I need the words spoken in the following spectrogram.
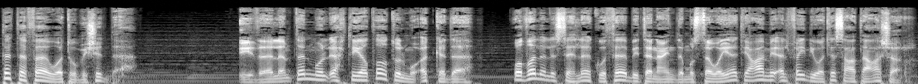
تتفاوت بشدة. إذا لم تنمو الاحتياطات المؤكدة وظل الاستهلاك ثابتا عند مستويات عام 2019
